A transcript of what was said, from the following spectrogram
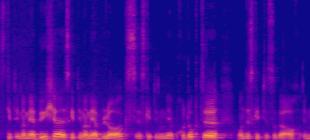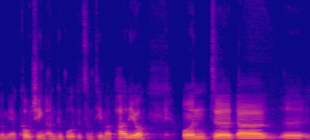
Es gibt immer mehr Bücher, es gibt immer mehr Blogs, es gibt immer mehr Produkte und es gibt jetzt sogar auch immer mehr Coaching-Angebote zum Thema Paleo. Und äh, da äh,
